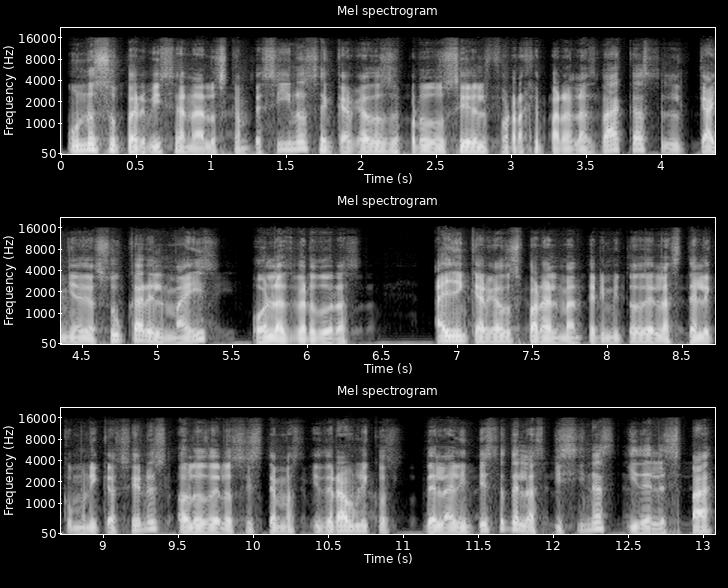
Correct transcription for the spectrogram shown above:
Unos supervisan a los campesinos encargados de producir el forraje para las vacas, el caña de azúcar, el maíz o las verduras. Hay encargados para el mantenimiento de las telecomunicaciones o los de los sistemas hidráulicos, de la limpieza de las piscinas y del spa,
